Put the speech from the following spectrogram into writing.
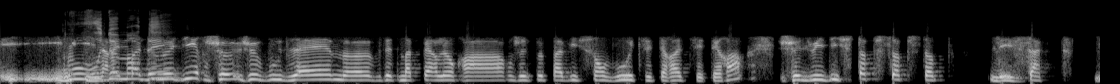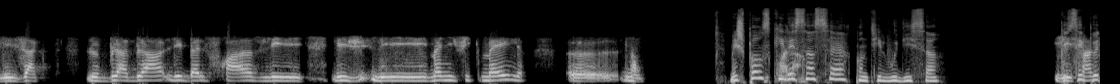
il, Vous il vous pas de me dire je, je vous aime, euh, vous êtes ma perle rare, je ne peux pas vivre sans vous, etc., etc. Je lui ai dit stop, stop, stop. Les actes, les actes, le blabla, les belles phrases, les les, les magnifiques mails, euh, non. Mais je pense qu'il Voilà. est sincère quand il vous dit ça. Il est sincère,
